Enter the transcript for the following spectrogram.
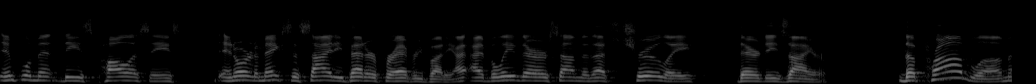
implement these policies in order to make society better for everybody. I, I believe there are some that that's truly their desire. The problem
